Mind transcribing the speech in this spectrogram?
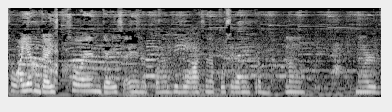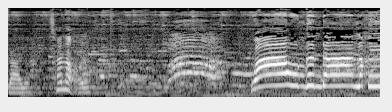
So, ayan guys. So, ayan guys. Ayan na po. Nagbubukasan na po sila ng, ng, ng regalo. Sana all. Wow! Ang ganda! Ang Laki!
